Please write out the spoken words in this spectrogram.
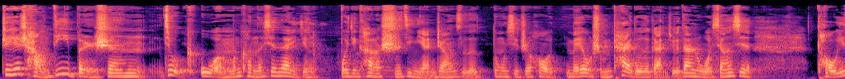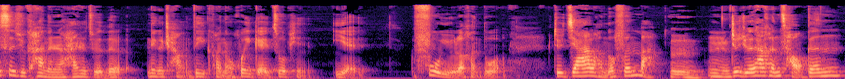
这些场地本身就我们可能现在已经我已经看了十几年这样子的东西之后，没有什么太多的感觉，但是我相信头一次去看的人还是觉得那个场地可能会给作品也赋予了很多，就加了很多分吧。嗯。嗯，就觉得它很草根，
